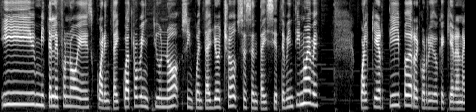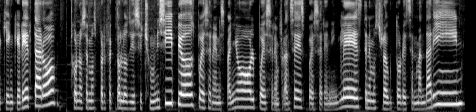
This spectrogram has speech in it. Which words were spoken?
Y mi teléfono es 4421 58 67 29. Cualquier tipo de recorrido que quieran aquí en Querétaro. Conocemos perfecto los 18 municipios, puede ser en español, puede ser en francés, puede ser en inglés, tenemos traductores en mandarín.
